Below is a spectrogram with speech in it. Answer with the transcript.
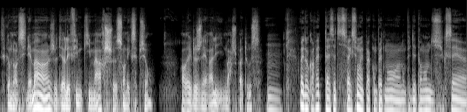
c'est comme dans le cinéma, hein, je veux dire, les films qui marchent sont l'exception. En règle générale, ils ne marchent pas tous. Ouais donc en fait ta satisfaction est pas complètement euh, non plus dépendante du succès euh,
